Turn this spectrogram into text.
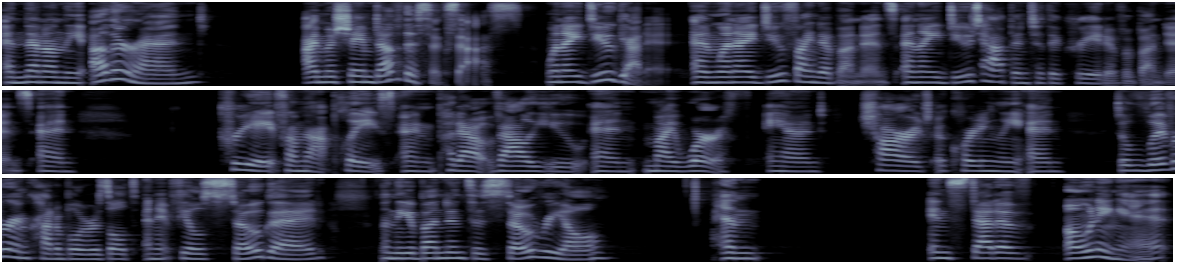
And then on the other end, I'm ashamed of the success when I do get it and when I do find abundance and I do tap into the creative abundance and create from that place and put out value and my worth and charge accordingly and deliver incredible results. And it feels so good. And the abundance is so real. And instead of owning it,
